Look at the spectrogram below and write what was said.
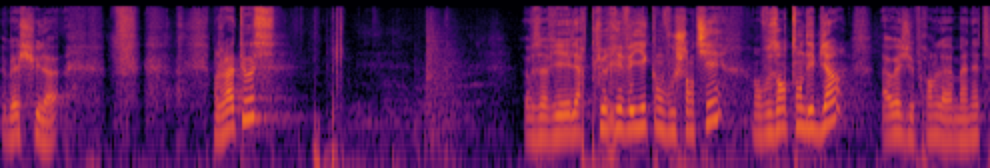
Eh ben, je suis là. Bonjour à tous. Vous aviez l'air plus réveillé quand vous chantiez On vous entendait bien? Ah ouais, je vais prendre la manette.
